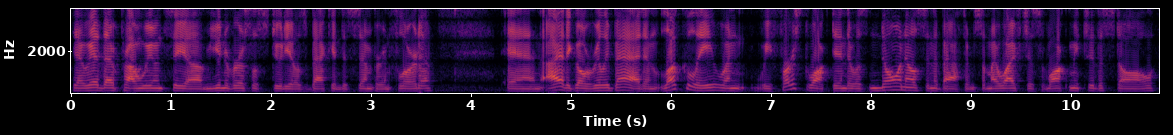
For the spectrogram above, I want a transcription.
yeah, we had that problem. We went to um, Universal Studios back in December in Florida and I had to go really bad. And luckily, when we first walked in, there was no one else in the bathroom. So my wife just walked me to the stall,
